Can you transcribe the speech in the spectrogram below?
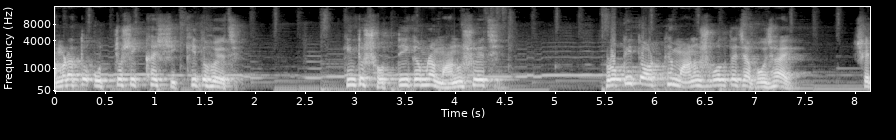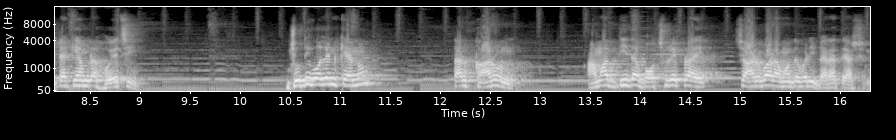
আমরা তো উচ্চশিক্ষায় শিক্ষিত হয়েছি, কিন্তু সত্যিই কি আমরা মানুষ হয়েছি? প্রকৃত অর্থে মানুষ বলতে যা বোঝায়, সেটা কি আমরা হয়েছি? যদি বলেন কেন? তার কারণ, আমার দিদা বছরে প্রায় চারবার আমাদের বাড়ি বেড়াতে আসেন।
